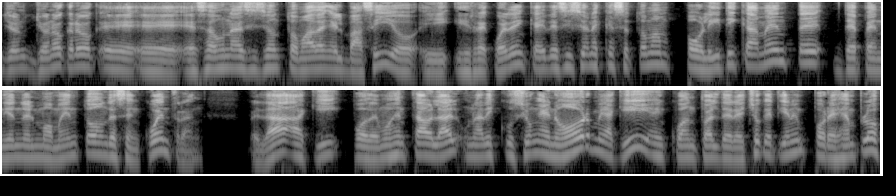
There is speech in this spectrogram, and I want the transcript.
yo, no creo que eh, esa es una decisión tomada en el vacío y, recuerden que hay decisiones que se toman políticamente dependiendo del momento donde se encuentran, ¿verdad? Aquí podemos entablar una discusión enorme aquí en cuanto al derecho que tienen, por ejemplo,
